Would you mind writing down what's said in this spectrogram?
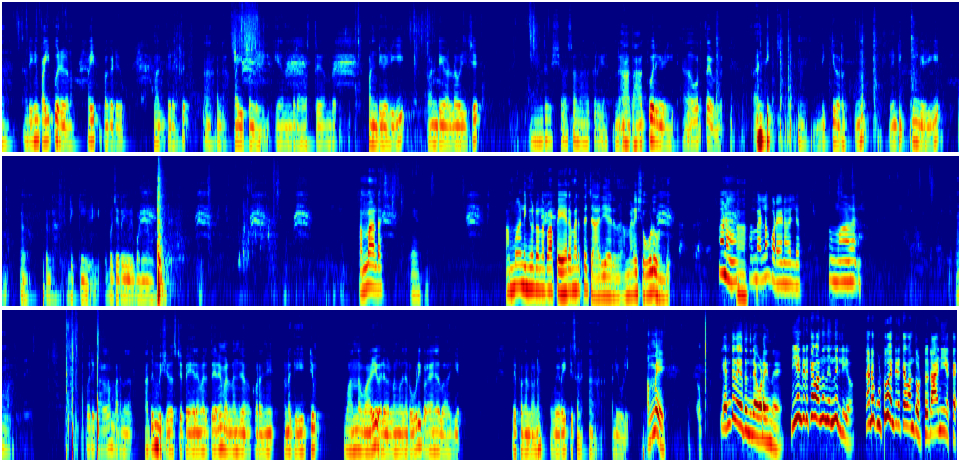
ആ അവിടെ ഇനി പൈപ്പ് കഴുകണം. പൈപ്പ് ഇപ്പം കഴുകും. മഗ്ഗെടുത്ത് ആ കണ്ട പൈപ്പും കഴുകി. എന്തൊരവസ്ഥ എന്ത് വണ്ടി കഴുകി വണ്ടി വെള്ളം ഒഴിച്ച്. എന്ത് വിശ്വാസമാണ് ആർക്കറിയാം. ആ താക്കോൽ കഴുകി. അത് ഓർത്തേ ഉള്ളു. ഡിക്കി. ഡിക്കി തുറക്കുന്നു. ഡിക്കിയും കഴുകി. ആ കണ്ട ഡിക്കിയും കഴുകി. ഇപ്പോൾ ചെറിയൊരു പണി നമുക്ക് അമ്മാണ്ടെ. അമ്മാണ്ട് ഇങ്ങോട്ട് വന്നപ്പോൾ ആ പേരമരത്തെ ചാരിയായിരുന്നു. അമ്മയുടെ ഷോൾ കൊണ്ട്. ആണോ? ആ, വെള്ളം കുടയണമല്ലോ. ഉമ്മാതെ ഒരു കള്ളം പറഞ്ഞത്. അതും വിശ്വസിച്ച് പേരമരത്തേനും വെള്ളം കുടഞ്ഞ് നമ്മുടെ ഗേറ്റും വന്ന വഴി വരെ വെള്ളം കുടഞ്ഞ് റോഡിൽ കുടയാഞ്ഞത് ഭാഗ്യം. ഇപ്പം കണ്ടോണേ. വെറൈറ്റി സാധനം. ആ അടിപൊളി. അമ്മേ എന്റെ ദേഹത്ത് എന്തിനാ കുടയുന്നേ? നീ എന്റെ അടുക്കാൻ വന്ന് നിന്നില്ലയോ? എന്റെ കുട്ടു എന്റെ അടുക്കെ വന്ന് തൊട്ട് ഡാനിയൊക്കെ.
